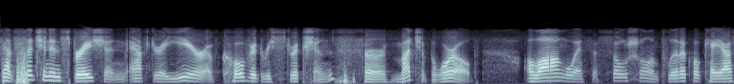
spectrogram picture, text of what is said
That's such an inspiration after a year of COVID restrictions for much of the world along with the social and political chaos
